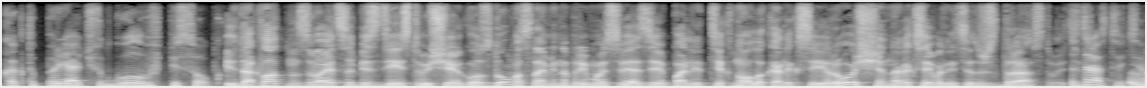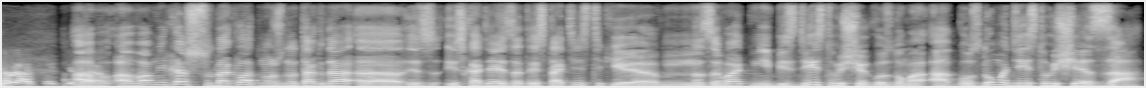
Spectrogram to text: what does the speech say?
как-то прячут голову в песок. И доклад называется «Бездействующая Госдума». С нами на прямой связи политтехнолог Алексей Рощин. Алексей Валентинович, здравствуйте. Здравствуйте. Здравствуйте. А, да. а, а вам не кажется, что доклад нужно тогда, э, из, исходя из этой статистики, называть не «Бездействующая Госдума», а «Госдума, действующая за»?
